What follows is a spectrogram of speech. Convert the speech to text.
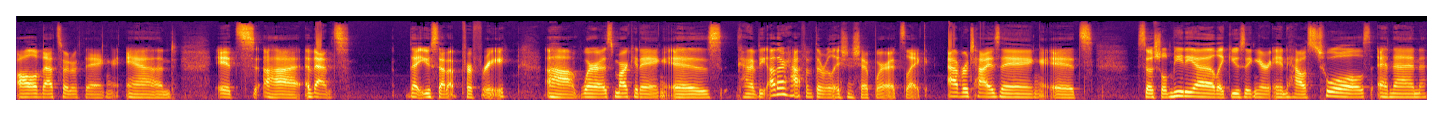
all of that sort of thing and it's uh, events that you set up for free uh, whereas marketing is kind of the other half of the relationship where it's like advertising it's social media like using your in-house tools and then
